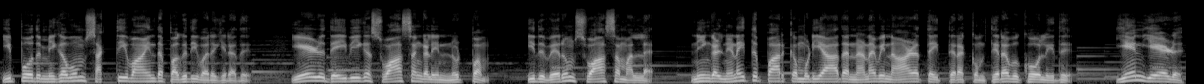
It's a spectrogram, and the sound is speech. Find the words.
இப்போது மிகவும் சக்தி வாய்ந்த பகுதி வருகிறது. ஏழு தெய்வீக சுவாசங்களின் நுட்பம். இது வெறும் சுவாசம் அல்ல. நீங்கள் நினைத்து பார்க்க முடியாத நனவின் ஆழத்தை திறக்கும் திறவுகோல் இது. ஏன் ஏழு?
